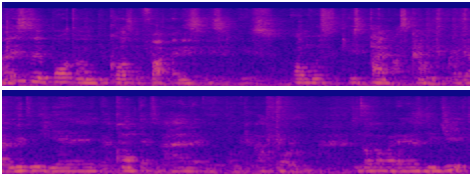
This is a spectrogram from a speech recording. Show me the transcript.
Now this is important because in fact, and it's, it's, it's almost its time has come because we are meeting here in the context of the high level political forum to talk about the SDGs.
